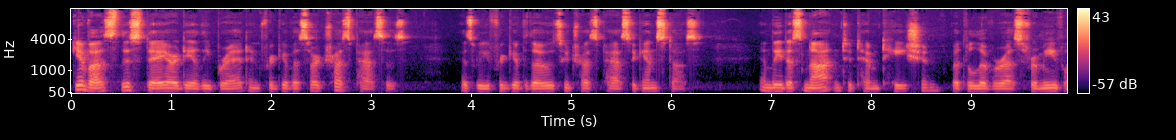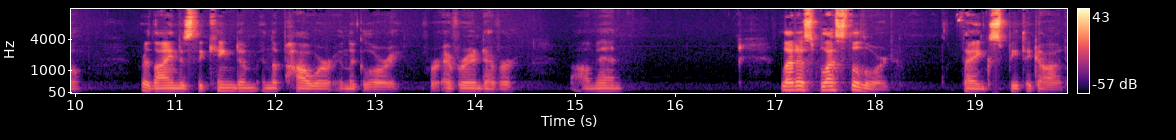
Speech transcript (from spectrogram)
Give us this day our daily bread, and forgive us our trespasses, as we forgive those who trespass against us. And lead us not into temptation, but deliver us from evil. For thine is the kingdom, and the power, and the glory, for ever and ever. Amen. Let us bless the Lord. Thanks be to God.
